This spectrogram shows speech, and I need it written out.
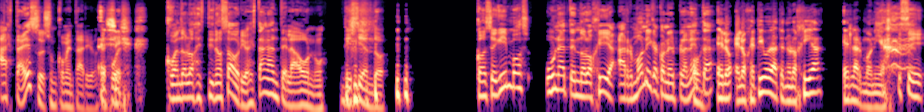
hasta eso es un comentario. Eh, Después, cuando los dinosaurios están ante la ONU diciendo, conseguimos una tecnología armónica con el planeta. el, el, objetivo de la tecnología es la armonía. Sí,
